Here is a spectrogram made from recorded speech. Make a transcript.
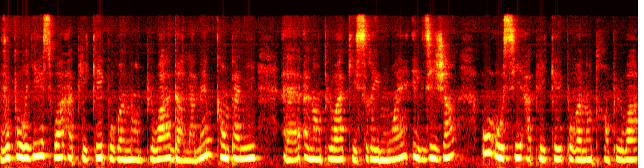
Vous pourriez soit appliquer pour un emploi dans la même compagnie, euh, un emploi qui serait moins exigeant, ou aussi appliquer pour un autre emploi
